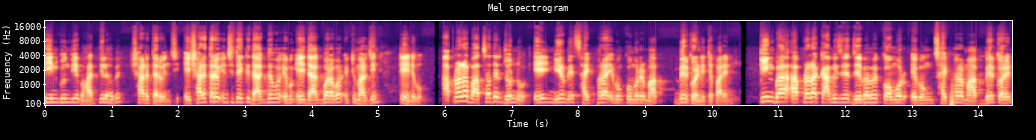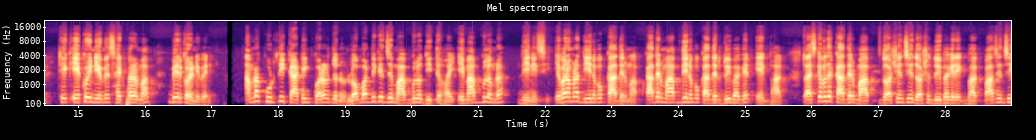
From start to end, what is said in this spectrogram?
তিন গুণ দিয়ে ভাগ দিলে হবে সাড়ে তেরো ইঞ্চি। এই সাড়ে তেরো ইঞ্চিতে একটি দাগ দেবো এবং এই দাগ বরাবর একটি মার্জিন টেনে নেব। আপনারা বাচ্চাদের জন্য এই নিয়মে সাইড ফাড়া এবং কোমরের মাপ বের করে নিতে পারেন। কিংবা আপনারা কামিজে যেভাবে কোমর এবং সাইড ফাড়ার মাপ বের করেন, ঠিক একই নিয়মে সাইড ফাড়ার মাপ বের করে নেবেন। আমরা কুর্তি কাটিং করার জন্য লম্বার দিকে যে মাপগুলো দিতে হয়, এই মাপগুলো আমরা দিয়ে নিয়েছি। এবার আমরা দিয়ে নেব কাদের মাপ। কাদের মাপ দিয়ে নেব কাদের দুই ভাগের এক ভাগ। তো আজকে আমাদের কাদের মাপ, দশ ইঞ্চি, দশের দুই ভাগের এক ভাগ, পাঁচ ইঞ্চি,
